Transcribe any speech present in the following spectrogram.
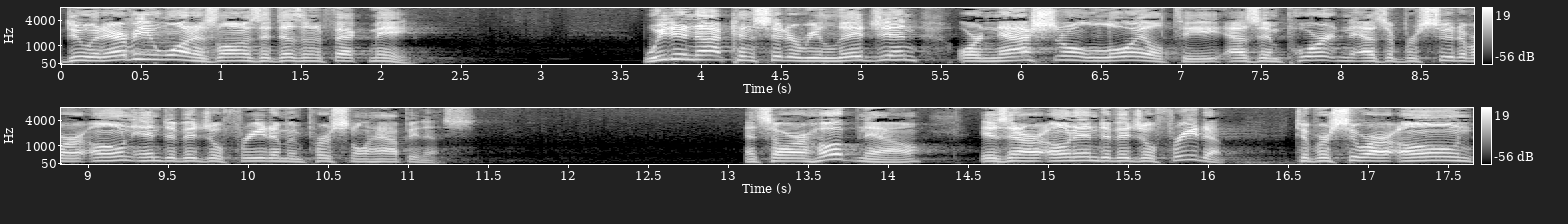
Do whatever you want as long as it doesn't affect me. We do not consider religion or national loyalty as important as a pursuit of our own individual freedom and personal happiness. And so our hope now is in our own individual freedom to pursue our own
